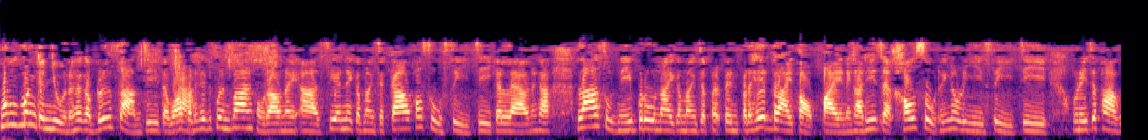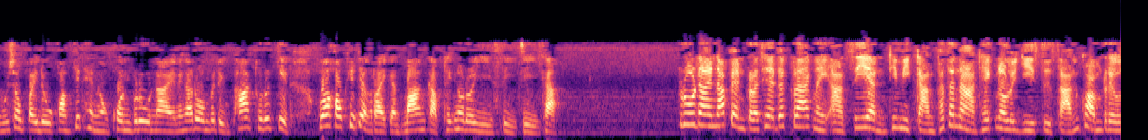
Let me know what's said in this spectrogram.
วุ่นวุ่นๆกันอยู่นะคะกับเรื่อง 3G แต่ว่าค่ะ ประเทศเพื่อนบ้านของเราในอาเซียนเนี่ยกำลังจะก้าวเข้าสู่ 4G กันแล้วนะคะ ล่าสุดนี้บรูไนกำลังจะเป็นประเทศรายต่อไปนะคะ ที่จะเข้าสู่เทคโนโลยี 4G วันนี้จะพาคุณผู้ชมไปดูความคิดเห็นของคนบรูไนนะคะรวมไปถึงภาคธุรกิจ ว่าเขาคิดอย่างไรกันบ้างกับเทคโนโลยี 4G ค่ะ บรูไนนับเป็นประเทศแรกๆในอาเซียน ที่มีการพัฒนาเทคโนโลยีสื่อสารความเร็ว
